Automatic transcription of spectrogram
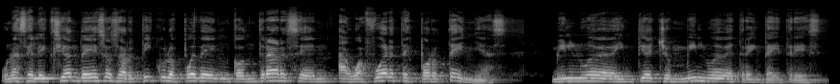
Una selección de esos artículos puede encontrarse en Aguafuertes Porteñas, 1928-1933.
